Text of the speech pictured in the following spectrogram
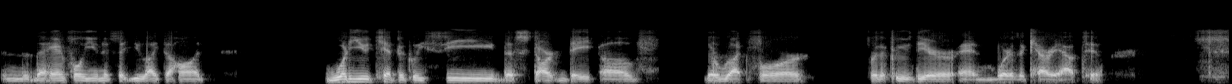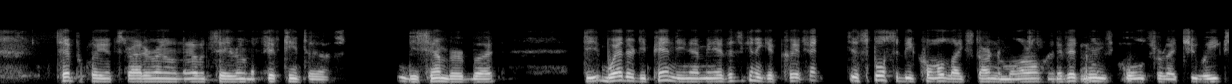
in the, the handful of units that you like to hunt, what do you typically see the start date of the rut for for the Coues deer, and where does it carry out to? Typically it's right around, I would say, around the 15th of December, but the weather depending. I mean, if it's going to get if it, it's supposed to be cold, like starting tomorrow, and if it runs cold for like two weeks,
